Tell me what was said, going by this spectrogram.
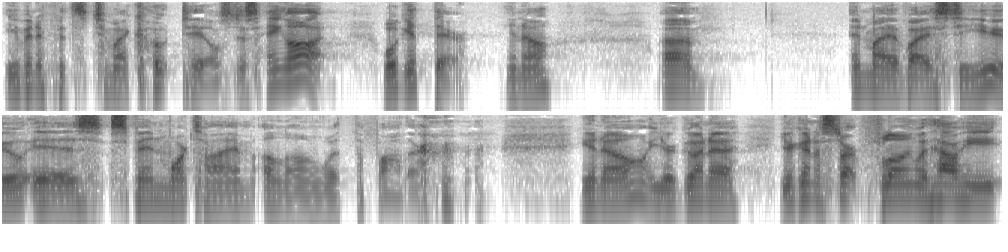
Even if it's to my coattails, just hang on. We'll get there, you know? Um, and my advice to you is spend more time alone with the Father. you know you're gonna you're gonna start flowing with how he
